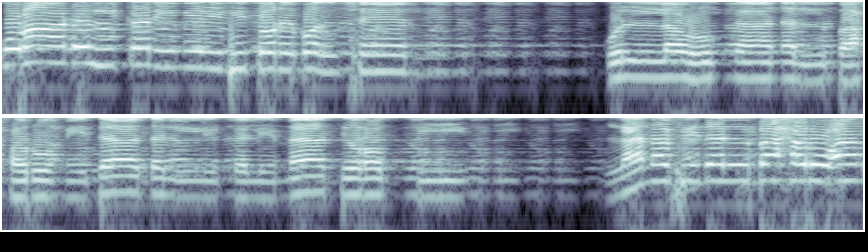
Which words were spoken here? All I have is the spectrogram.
কোরআনুল কারীমের ভিতরে বলছেন قل لو كان البحر مدادا لكلمات ربي لنفذ البحر أن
